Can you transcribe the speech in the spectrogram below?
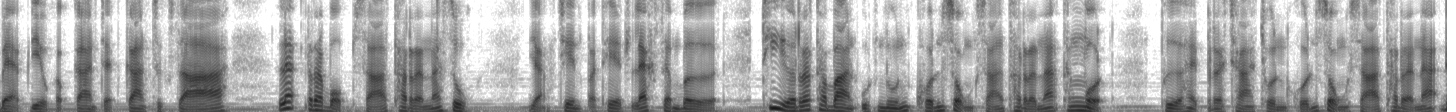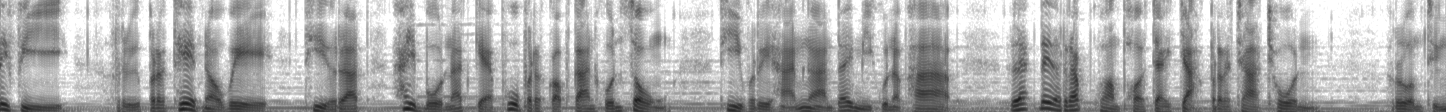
แบบเดียวกับการจัดการศึกษา และระบบสาธารณสุข อย่างเช่นประเทศลักเซมเบิร์กที่รัฐบาลอุดหนุนขนส่งสาธารณะทั้งหมด เพื่อให้ประชาชนขนส่งสาธารณะได้ฟรีหรือประเทศนอร์เวย์ที่รัฐให้โบนัสแก่ผู้ประกอบการขนส่ง ที่บริหารงานได้มีคุณภาพ และได้รับความพอใจจากประชาชน รวมถึง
